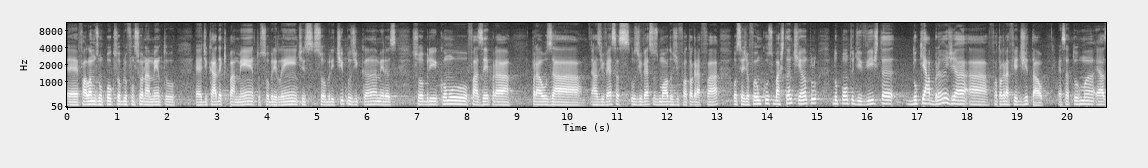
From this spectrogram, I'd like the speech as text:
É, falamos um pouco sobre o funcionamento é, de cada equipamento, sobre lentes, sobre tipos de câmeras, sobre como fazer para para usar as diversas, os diversos modos de fotografar, ou seja, foi um curso bastante amplo do ponto de vista do que abrange a, a fotografia digital. Essa turma é a,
